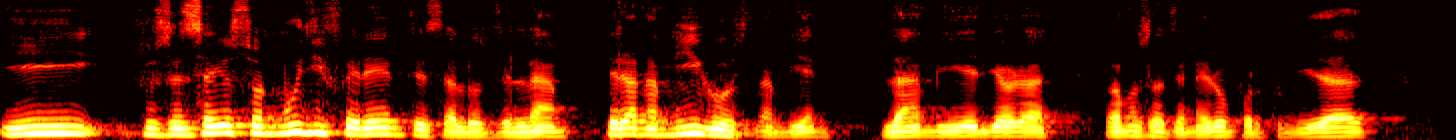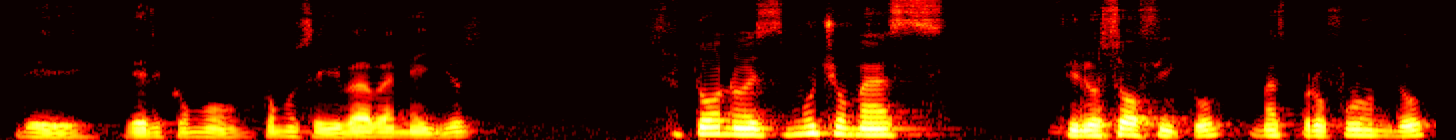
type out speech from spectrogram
y sus ensayos son muy diferentes a los de Lamb. Eran amigos también, Lamb y él, y ahora vamos a tener oportunidad de ver cómo, cómo se llevaban ellos. Su tono es mucho más filosófico, más profundo,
